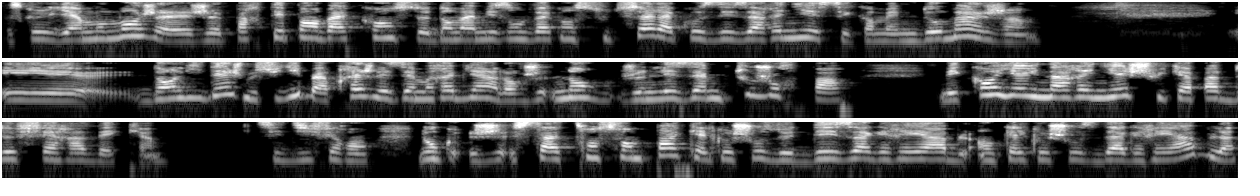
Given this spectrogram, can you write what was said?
parce qu'il y a un moment, je, je partais pas en vacances dans ma maison de vacances toute seule à cause des araignées, c'est quand même dommage. Hein. Et dans l'idée, je me suis dit, bah après, je les aimerais bien. Alors non, je ne les aime toujours pas. Mais quand il y a une araignée, je suis capable de faire avec. Hein c'est différent. Donc je, ça transforme pas quelque chose de désagréable en quelque chose d'agréable,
